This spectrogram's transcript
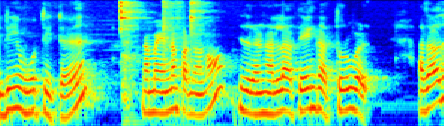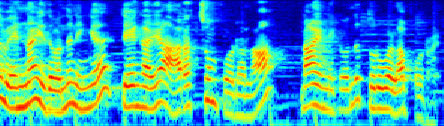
இதையும் ஊற்றிட்டு நம்ம என்ன பண்ணணும்? இதில் நல்லா தேங்காய் துருவல். அதாவது வேணால் இதை வந்து நீங்கள் தேங்காயை அரைச்சும் போடலாம். நான் இன்னைக்கு வந்து துருவலாக போடுறேன்.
